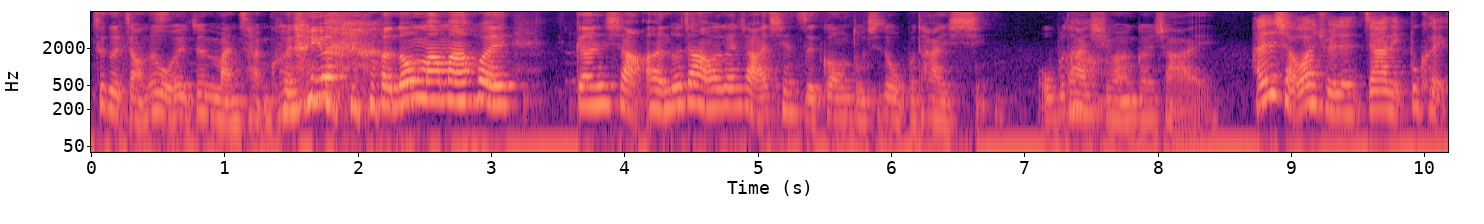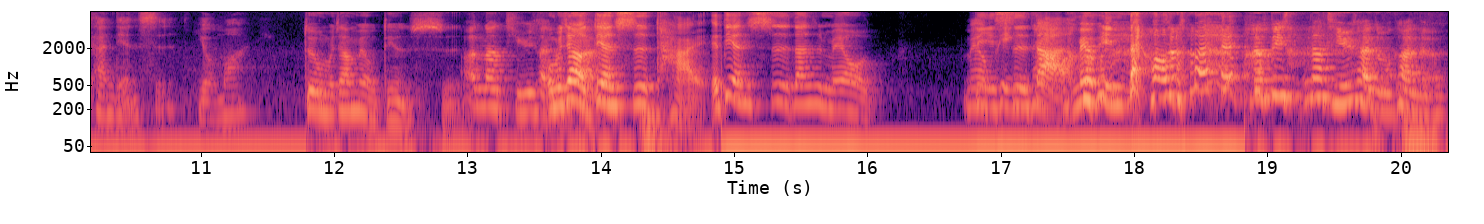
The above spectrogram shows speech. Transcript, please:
这个讲的我也真蛮惭愧的，因为很多妈妈会跟小很多家长会跟小孩亲子共读，其实我不太行，我不太喜欢跟小孩。还是小万学姐家里不可以看电视，有吗？对，我们家没有电视。啊，那体育台？我们家有电视台，欸、电视，但是没有没有频道，没有频道。对。那第那体育台怎么看的？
